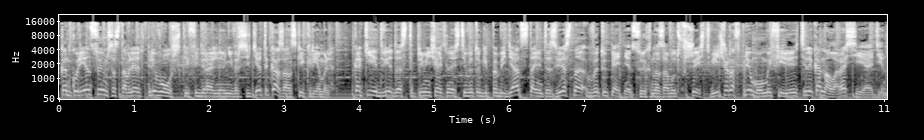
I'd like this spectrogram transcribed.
Конкуренцию им составляют Приволжский федеральный университет и Казанский Кремль. Какие две достопримечательности в итоге победят, станет известно в эту пятницу. Их назовут в 6 вечера в прямом эфире телеканала «Россия-1».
